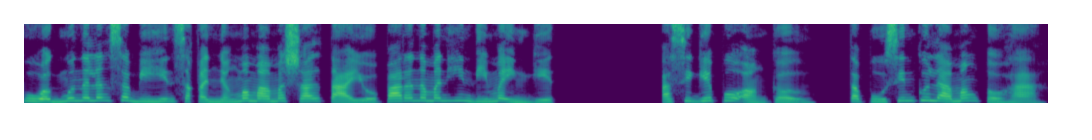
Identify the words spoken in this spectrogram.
Huwag mo na lang sabihin sa kanyang mamamasyal tayo para naman hindi mainggit. Ah sige po uncle. Tapusin ko lamang to ha.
